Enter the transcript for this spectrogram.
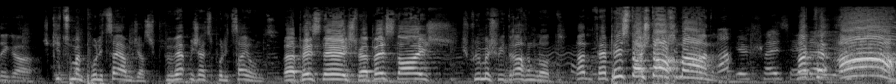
Digga. Ich geh zu meinem Polizeiamtjas. Ich bewerbe mich als Polizeihund. Verpisst dich, verpisst euch. Ich fühle mich wie Drachenlot. Dann verpisst euch doch, Mann. Ihr scheiß Sag ver ah!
